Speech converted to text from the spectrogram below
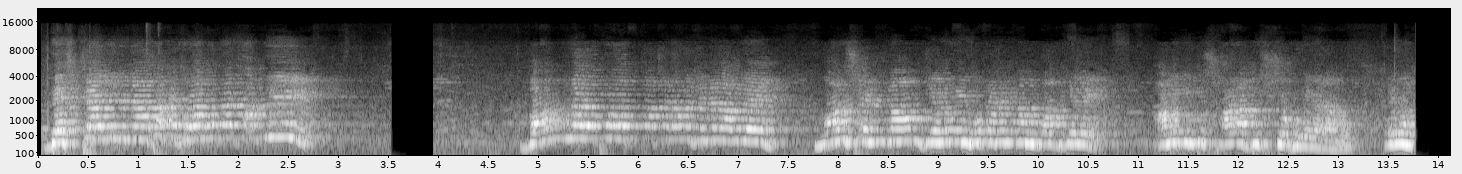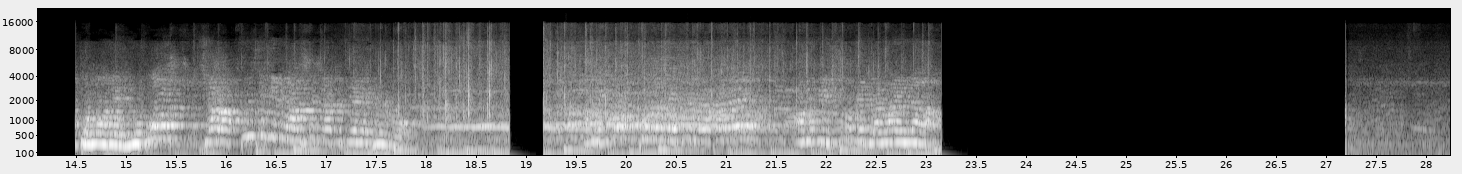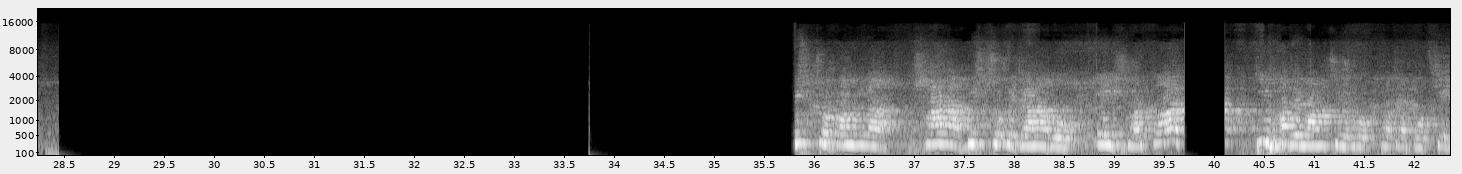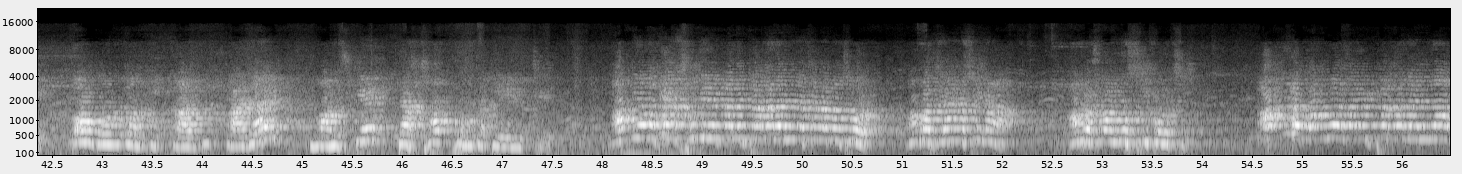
দেশটাই যদি না থাকে তোরা কোথায় থাকবি বাংলার উপর অত্যাচার হবে জেনে রাখবেন মানুষের নাম জেনুইন ভোটারের নাম বাদ গেলে আমি কিন্তু সারা বিশ্ব ঘুরে বেড়াবো। এবং তোমাদের মুখোশ সারা পৃথিবীর মানুষের কাছে টেনে বাংলা সারা বিশ্বকে জানাব, এই সরকার কীভাবে মানুষের উপর অত্যাচার করছে? অগণতান্ত্রিক কায়দায় মানুষকে তার সব ক্ষমতা কেড়ে নিচ্ছে। আপনি আমাকে একশো দিনের কাজে টাকা দেন না চার বছর? আমার জানা আসে না। আমরা কর্মশ্রী করেছি আপনারা বাংলা গাড়ির টাকা দেন না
